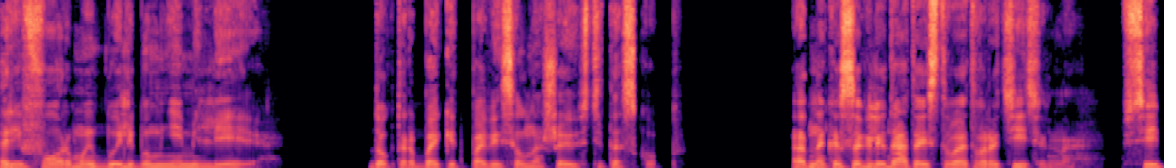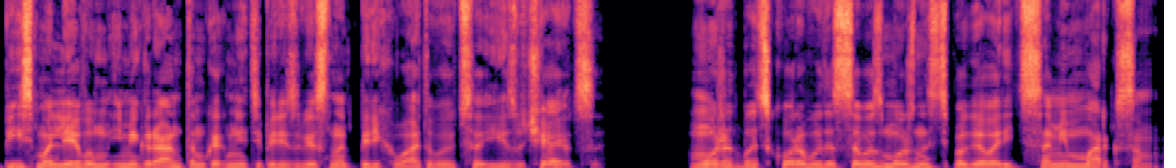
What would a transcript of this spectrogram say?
Реформы были бы мне милее. Доктор Беккет повесил на шею стетоскоп. Однако соглядатайство отвратительно. Все письма левым иммигрантам, как мне теперь известно, перехватываются и изучаются. Может быть, скоро выдастся возможность поговорить с самим Марксом.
